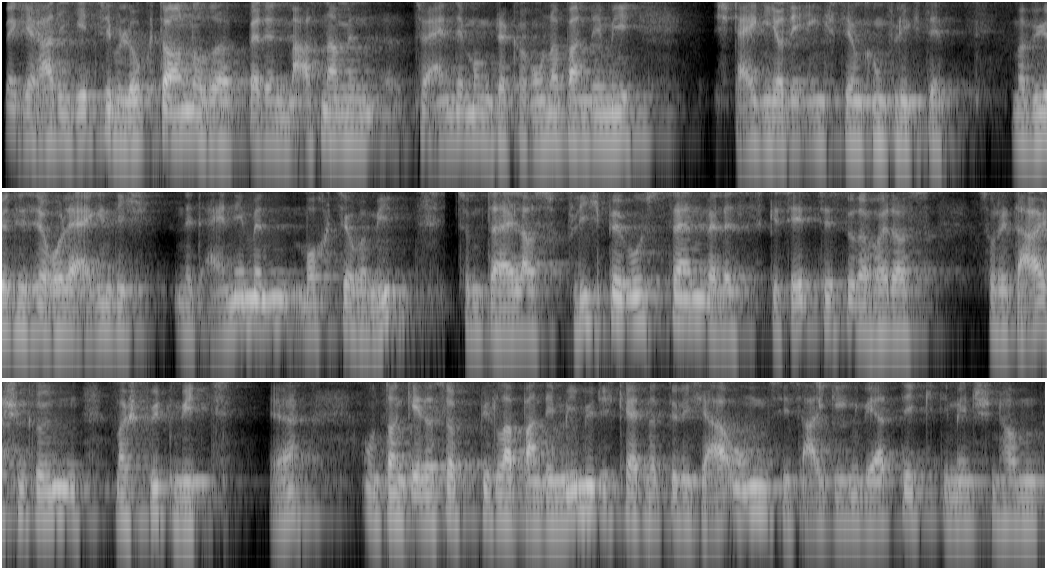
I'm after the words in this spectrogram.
Weil gerade jetzt im Lockdown oder bei den Maßnahmen zur Eindämmung der Corona-Pandemie steigen ja die Ängste und Konflikte. Man will ja diese Rolle eigentlich nicht einnehmen, macht sie aber mit, zum Teil aus Pflichtbewusstsein, weil es Gesetz ist oder halt aus solidarischen Gründen, man spielt mit. Ja? Und dann geht also ein bisschen eine Pandemiemüdigkeit natürlich auch um, sie ist allgegenwärtig, die Menschen haben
